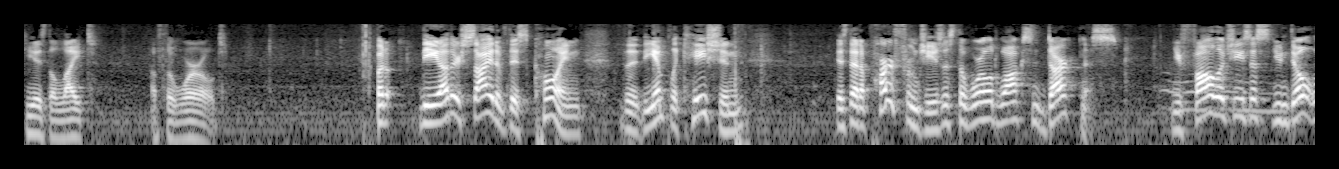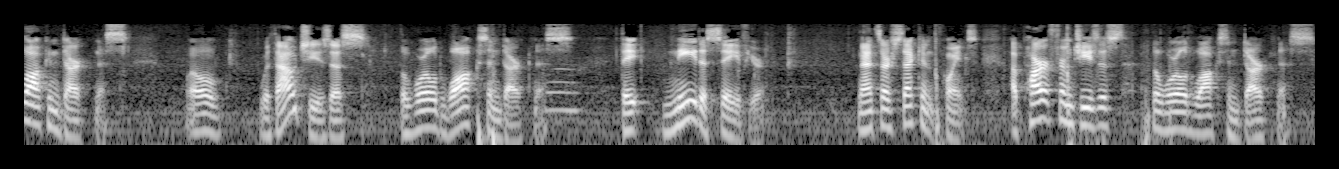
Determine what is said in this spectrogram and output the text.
He is the light of the world. But the other side of this coin, the, the implication is that apart from Jesus, the world walks in darkness. You follow Jesus, you don't walk in darkness. Well, without Jesus, the world walks in darkness. They need a Savior. That's our second point. Apart from Jesus, the world walks in darkness.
